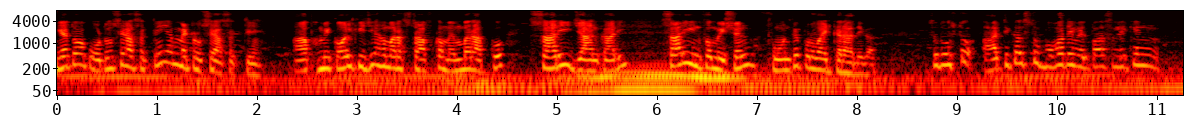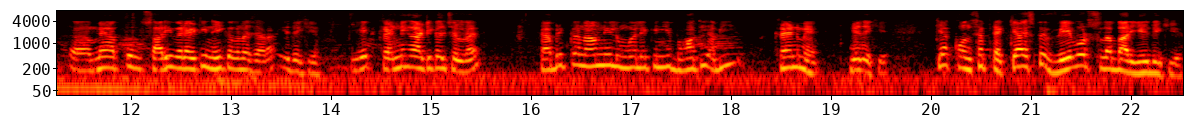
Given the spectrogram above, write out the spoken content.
या तो आप ऑटो से आ सकते हैं या मेट्रो से आ सकते हैं। आप हमें कॉल कीजिए हमारा स्टाफ का मेंबर आपको सारी जानकारी सारी इन्फॉर्मेशन फ़ोन पे प्रोवाइड करा देगा। सो so, दोस्तों आर्टिकल्स तो बहुत है मेरे पास लेकिन आ, मैं आपको सारी वेराइटी नहीं करना चाह रहा। ये देखिए ये एक ट्रेंडिंग आर्टिकल चल रहा है। फैब्रिक का नाम नहीं लूँगा लेकिन ये बहुत ही अभी ट्रेंड में है। ये देखिए क्या कॉन्सेप्ट है? क्या इस पे वेव और स्लब आ रही है? देखिए।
